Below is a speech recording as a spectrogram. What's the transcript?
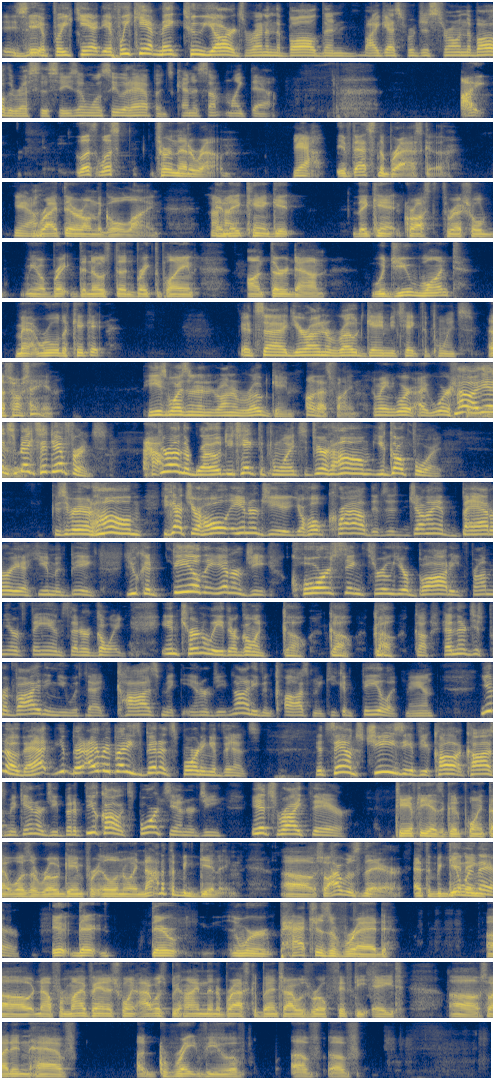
Is it, if we can't if we can't make two yards running the ball, then I guess we're just throwing the ball the rest of the season. We'll see what happens. Kind of something like that. I let's let's turn that around. Yeah. If that's Nebraska, yeah, right there on the goal line, uh-huh. and they can't get they can't cross the threshold, you know, break the nose doesn't break the plane on third down. Would you want Matt Rhule to kick it? It's uh you're on a road game, you take the points. That's what I'm saying. He's wasn't on a road game. Oh, that's fine. I mean, we're I, we're no, it makes a difference. How? If you're on the road, you take the points. If you're at home, you go for it. Because if you're at home, you got your whole energy, your whole crowd. There's a giant battery of human beings. You can feel the energy coursing through your body from your fans that are going internally. They're going, go, go, go, go. And they're just providing you with that cosmic energy. Not even cosmic. You can feel it, man. You know that. You've been everybody's been at sporting events. It sounds cheesy if you call it cosmic energy, but if you call it sports energy, it's right there. TFT has a good point. That was a road game for Illinois, not at the beginning. Uh, so I was there at the beginning. there. It, there, there were patches of red uh, now, from my vantage point, I was behind the Nebraska bench. I was row 58, uh, so I didn't have a great view of of of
